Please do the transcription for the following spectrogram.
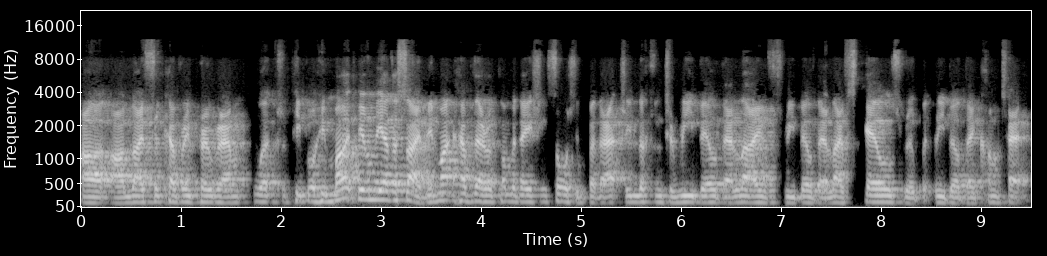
our, our, life recovery program works with people who might be on the other side. They might have their accommodation sorted, but they're actually looking to rebuild their lives, rebuild their life skills, re rebuild their contact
